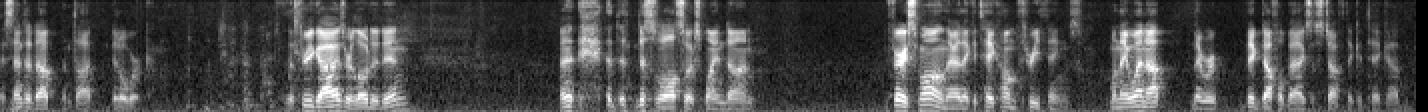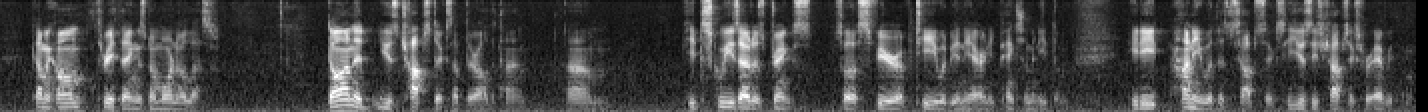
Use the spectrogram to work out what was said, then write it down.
They sent it up and thought, it'll work. The three guys were loaded in. And this will also explain Don. Very small in there, they could take home three things. When they went up, they were big duffel bags of stuff they could take up. Coming home, three things, no more, no less. Don had used chopsticks up there all the time. Um, he'd squeeze out his drinks so a sphere of tea would be in the air and he'd pinch them and eat them. He'd eat honey with his chopsticks. He used these chopsticks for everything.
